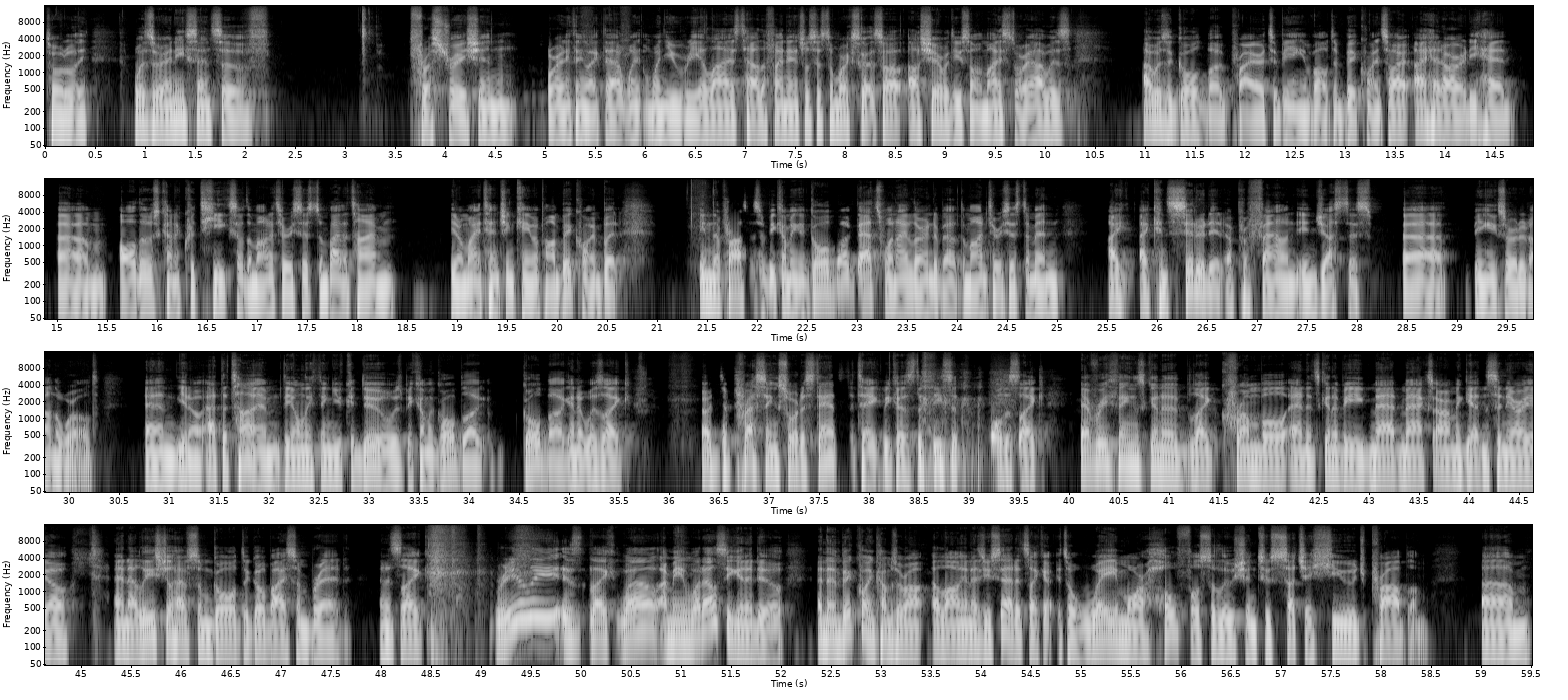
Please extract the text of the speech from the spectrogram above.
Totally. Was there any sense of frustration or anything like that when, when you realized how the financial system works? So I'll, I'll share with you some of my story. I was I was a gold bug prior to being involved in Bitcoin. So I, I had already had um, all those kind of critiques of the monetary system by the time, you know, my attention came upon Bitcoin. But in the process of becoming a gold bug, that's when I learned about the monetary system. And I, I considered it a profound injustice uh, being exerted on the world. And, you know, at the time, the only thing you could do was become a gold bug, gold bug. And it was like a depressing sort of stance to take because the thesis of gold is like, everything's gonna like crumble and it's gonna be Mad Max Armageddon scenario, and at least you'll have some gold to go buy some bread. And it's like, really? Is like, well, I mean, what else are you gonna do? And then Bitcoin comes around, along, and as you said, it's like a, it's a way more hopeful solution to such a huge problem, um,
